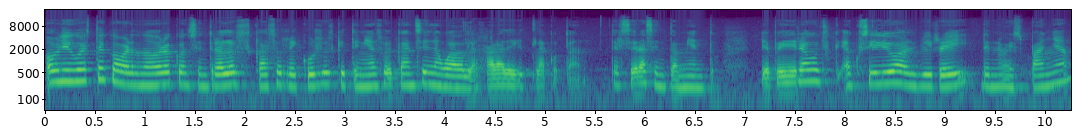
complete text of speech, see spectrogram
Obligó a este gobernador a concentrar los escasos recursos que tenía a su alcance en la Guadalajara de Tlacotán, tercer asentamiento, y a pedir auxilio al virrey de Nueva España,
